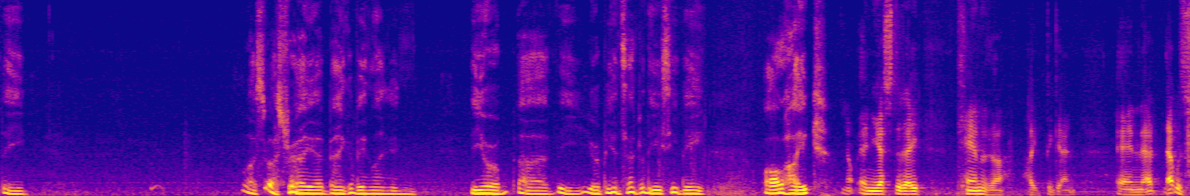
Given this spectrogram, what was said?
the Australia, Bank of England, and the Euro, uh, the European Central, the ECB, all hiked. And yesterday, Canada hiked again, and that, that was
